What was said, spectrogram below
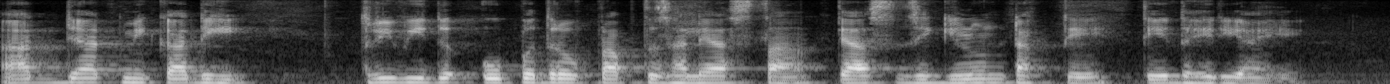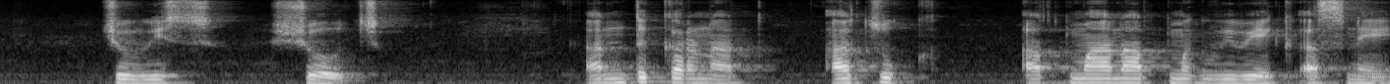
आध्यात्मिकादी त्रिविध उपद्रव प्राप्त झाले असता त्यास जे गिळून टाकते ते धैर्य आहे. चोवीस. शौच. अंतःकरणात अचूक आत्मानात्मक विवेक असणे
